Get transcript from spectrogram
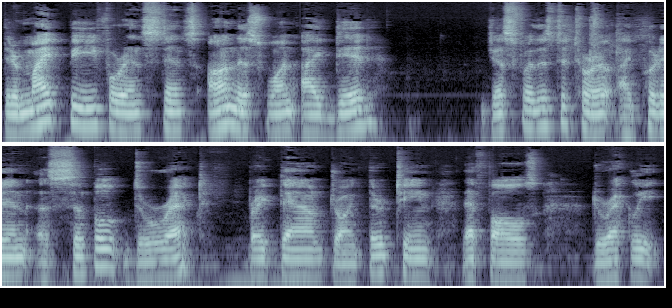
there might be, for instance, on this one, I did, just for this tutorial, I put in a simple direct breakdown, drawing 13, that falls directly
